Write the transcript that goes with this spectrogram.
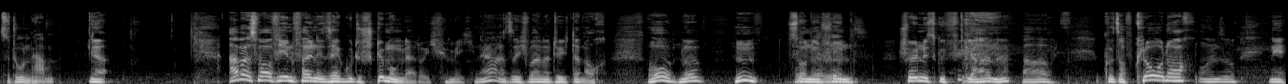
zu tun haben. Ja. Aber es war auf jeden Fall eine sehr gute Stimmung dadurch für mich. Ne? Also ich war natürlich dann auch, oh, ne, hm, so ein schön, schönes Gefühl, ja, ne, ja, kurz auf Klo noch und so. Nee,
